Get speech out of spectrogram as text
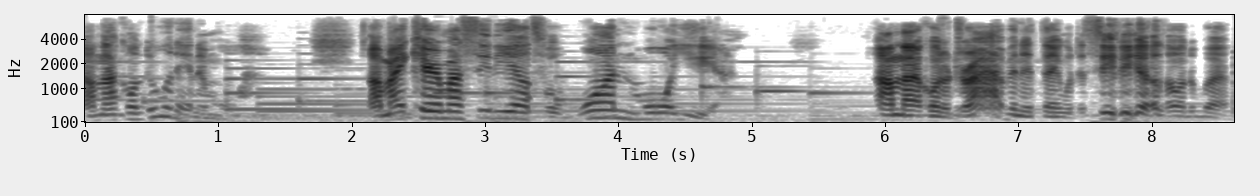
I'm not gonna do it anymore. I might carry my CDLs for one more year. I'm not gonna drive anything with the CDL on the but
